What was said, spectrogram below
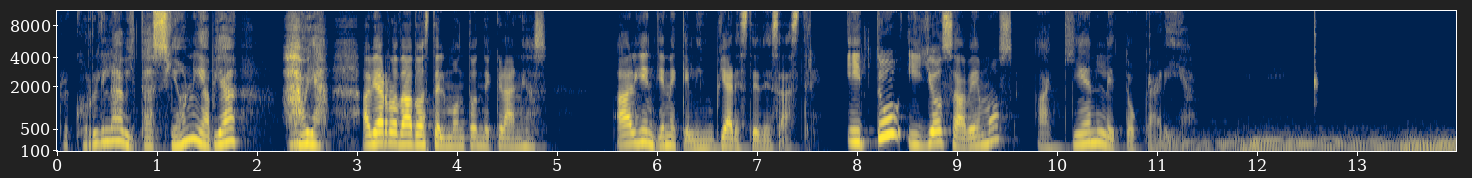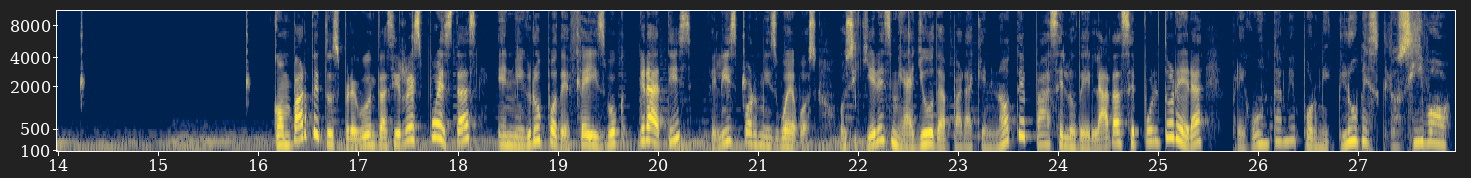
Recorrí la habitación y había... había... había rodado hasta el montón de cráneos. Alguien tiene que limpiar este desastre. Y tú y yo sabemos a quién le tocaría. Comparte tus preguntas y respuestas en mi grupo de Facebook gratis, Feliz por mis huevos. O si quieres mi ayuda para que no te pase lo de helada sepulturera, pregúntame por mi club exclusivo.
